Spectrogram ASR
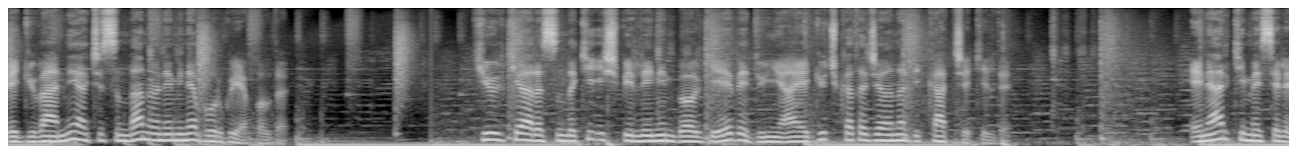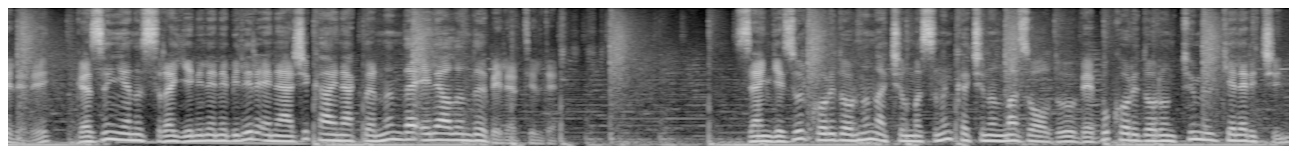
ve güvenliği açısından önemine vurgu yapıldı. İki ülke arasındaki işbirliğinin bölgeye ve dünyaya güç katacağına dikkat çekildi. Enerji meseleleri, gazın yanı sıra yenilenebilir enerji kaynaklarının da ele alındığı belirtildi. Zengezur koridorunun açılmasının kaçınılmaz olduğu ve bu koridorun tüm ülkeler için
